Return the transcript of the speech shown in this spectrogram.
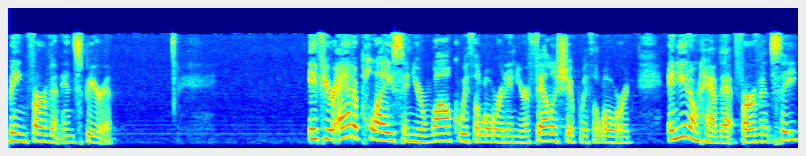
being fervent in spirit. If you're at a place in your walk with the Lord and your fellowship with the Lord, and you don't have that fervency,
